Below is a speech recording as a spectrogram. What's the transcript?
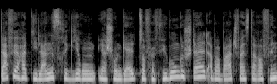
Dafür hat die Landesregierung ja schon Geld zur Verfügung gestellt, aber Bartsch weist darauf hin,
